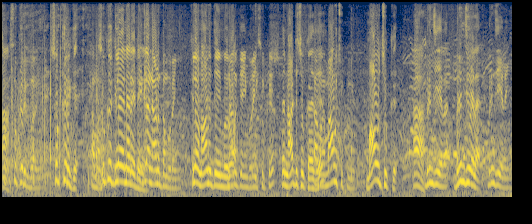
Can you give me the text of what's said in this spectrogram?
சுக்கு- சுக்கு இருக்கு பாருங்க. சுக்கு இருக்கு. ஆமா. சுக்கு கிலோ என்ன ரேட்டுங்க கிலோ நானூற்றம்பது ரூபாய்ங்க. கிலோ நானூத்தி ஐம்பது ரூபா ஐம்பது ரூபாய்க்கு சுக்கு. இது நாட்டு சுக்கா இது? ஆமாங்க மாவு சுக்குங்க. மாவு சுக்கு. பிரிஞ்சி இலை. பிரிஞ்சி இலை. பிரிஞ்சி இலைங்க.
